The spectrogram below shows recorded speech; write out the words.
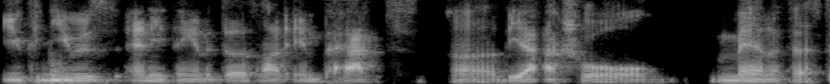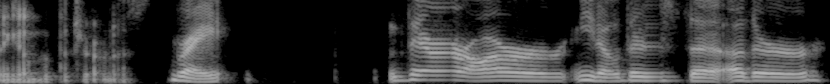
you can use anything and it does not impact uh, the actual manifesting of the Patronus. Right. There are, you know, there's the other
